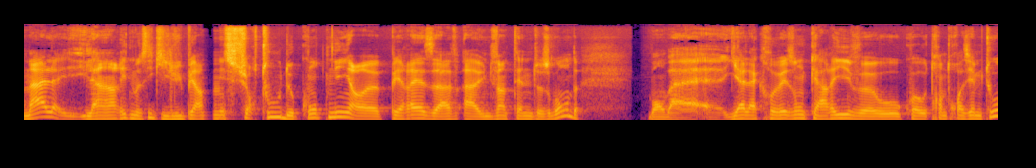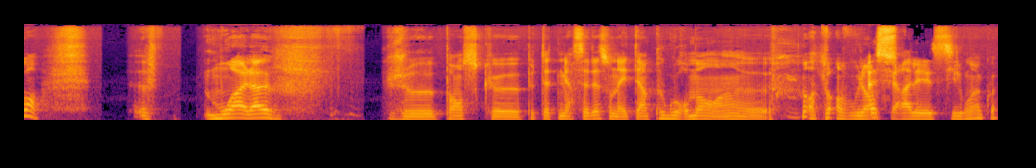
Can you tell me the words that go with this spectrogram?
mal. Il a un rythme aussi qui lui permet surtout de contenir euh, Pérez à, une vingtaine de secondes. Bon, bah, il y a la crevaison qui arrive au, quoi, au 33e tour. Moi, là, je pense que peut-être Mercedes, on a été un peu gourmand hein, euh, en, en voulant Ah, faire aller si loin. Quoi.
